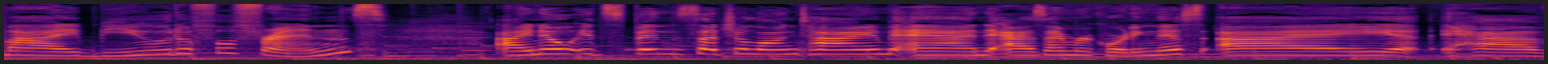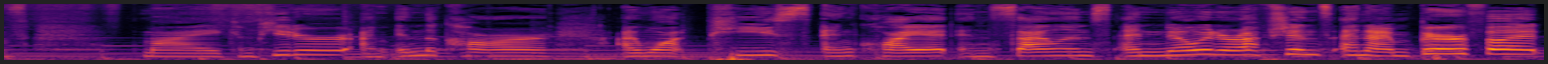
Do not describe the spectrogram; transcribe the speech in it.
My beautiful friends. I know it's been such a long time, and as I'm recording this, I have my computer, I'm in the car, I want peace and quiet and silence and no interruptions, and I'm barefoot.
